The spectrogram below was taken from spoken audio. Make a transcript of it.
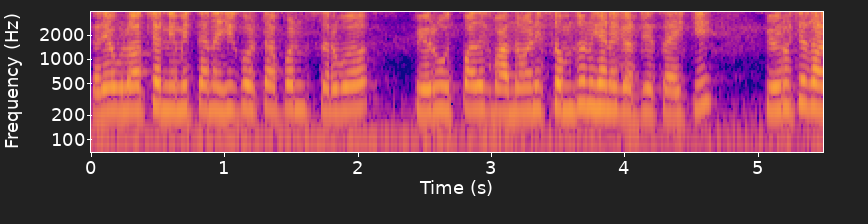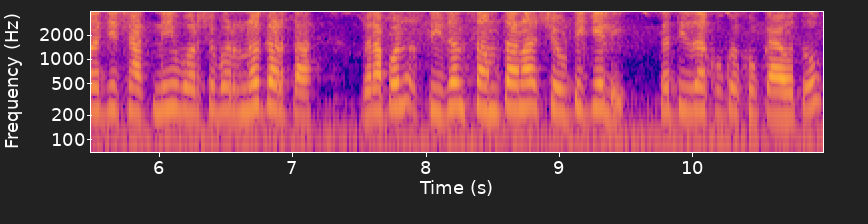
तर या व्लॉगच्या निमित्तानं ही गोष्ट आपण सर्व पेरू उत्पादक बांधवांनी समजून घेणं गरजेचं आहे की पेरूच्या झाडाची छाटणी वर्षभर न करता जर आपण सीझन संपताना शेवटी केली तर तिचा खूप खूप काय होतो?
